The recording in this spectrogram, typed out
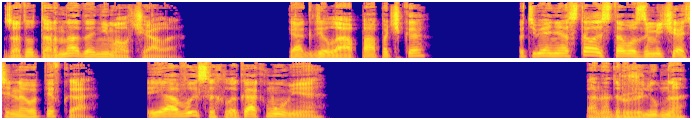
Зато торнадо не молчала. «Как дела, папочка? У тебя не осталось того замечательного пивка? Я высохла, как мумия». Она дружелюбно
